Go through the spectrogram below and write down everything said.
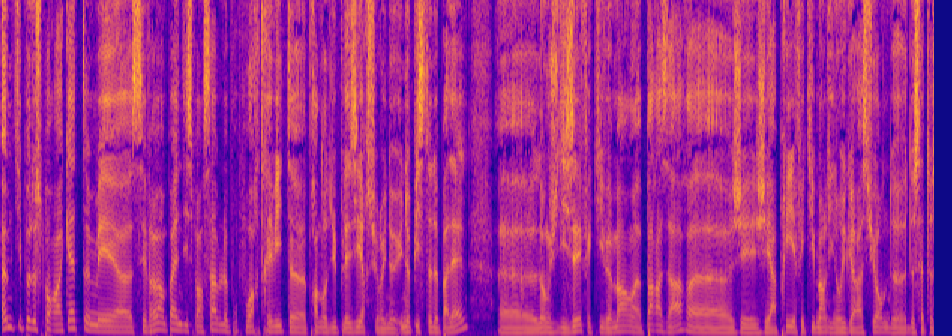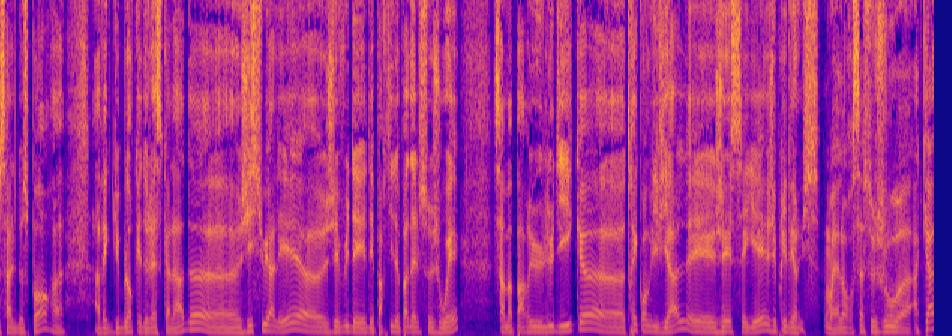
Un petit peu de sport raquette, mais euh, c'est vraiment pas indispensable pour pouvoir très vite euh, prendre du plaisir sur une, une piste de padel. donc je disais effectivement par hasard, j'ai appris effectivement l'inauguration de, de, cette salle de sport avec du bloc et de l'escalade. J'y suis allé, j'ai vu des, des, parties de padel se jouer. Ça m'a paru ludique, très convivial et j'ai essayé, j'ai pris le virus. Ouais, alors ça se joue à 4,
